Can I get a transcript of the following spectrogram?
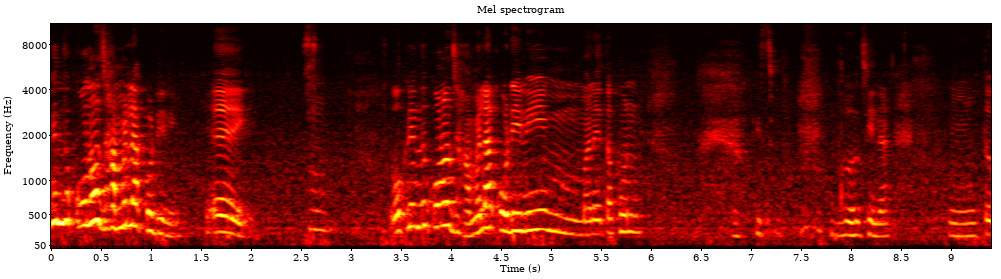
কিন্তু কোনো ঝামেলা করিনি। এই। ও কিন্তু কোনো ঝামেলা করিনি মানে তখন কিছু বলছি না। তো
